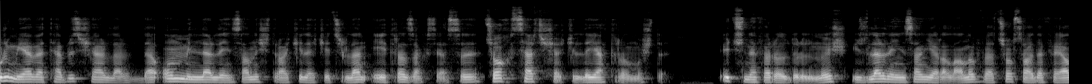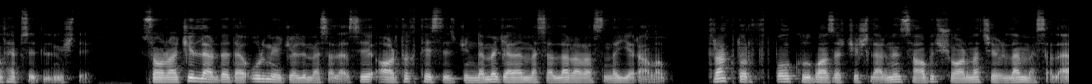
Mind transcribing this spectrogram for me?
Urmiya və Təbriz şəhərlərində 10 minlərlə insanın iştirakı ilə keçirilən etiraz aksiyası çox sərt şəkildə yatırılmışdı. 3 nəfər öldürülmüş, yüzlərlə insan yaralanıb və çox sayda fəal həbs edilmişdi. Sonrakı illərdə də Urmiya gölü məsələsi artıq tez-tez gündəmə gələn məsələlər arasında yer alıb. Traktor futbol klubu azarkeşlərinin sabit şüarına çevrilən məsələ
